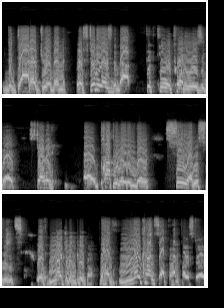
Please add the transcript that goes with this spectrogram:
the data-driven you know, studios about 15 or 20 years ago started uh, populating their C-level suites with marketing people. They had no concept for how to tell a story,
